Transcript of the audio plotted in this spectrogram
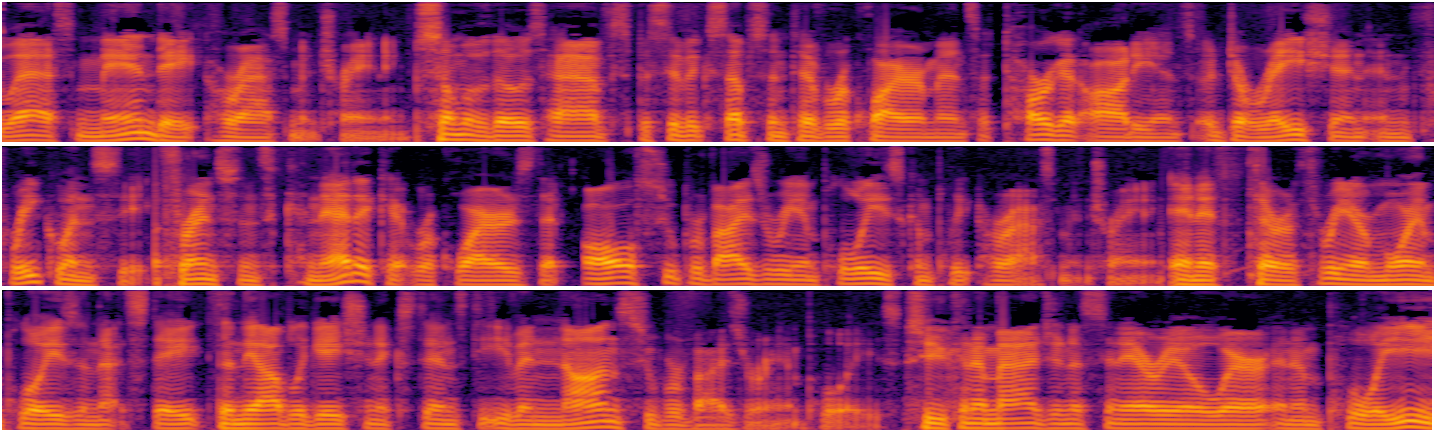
U.S. mandate harassment training. Some of those have specific substantive requirements, a target audience, a duration, and frequency. For instance, Connecticut requires that all supervisory employees complete harassment training. And if there are three or more employees in that state, then the obligation extends to even non supervisory employees. So you can imagine a scenario where an employee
